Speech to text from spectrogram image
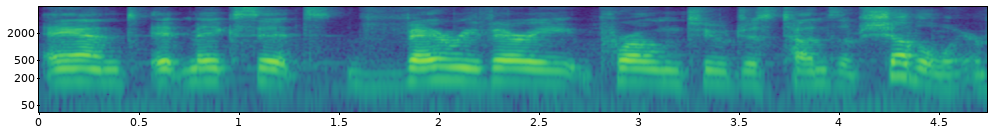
and it makes it very very prone to just tons of shovelware.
